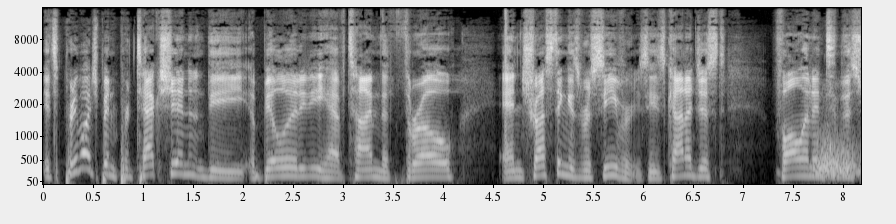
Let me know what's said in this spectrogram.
It's pretty much been protection, the ability to have time to throw, and trusting his receivers. He's kind of just fallen into this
